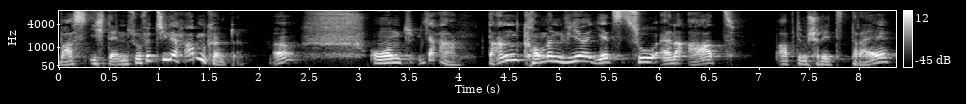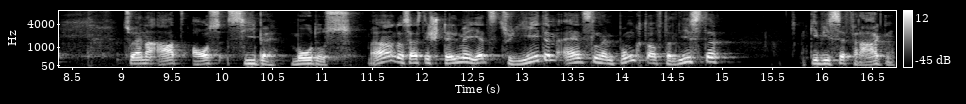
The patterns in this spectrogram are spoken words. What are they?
was ich denn so für Ziele haben könnte. Ja? Und ja, dann kommen wir jetzt zu einer Art, ab dem Schritt 3, zu einer Art Aus-Siebe-Modus. Ja, das heißt, ich stelle mir jetzt zu jedem einzelnen Punkt auf der Liste gewisse Fragen.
